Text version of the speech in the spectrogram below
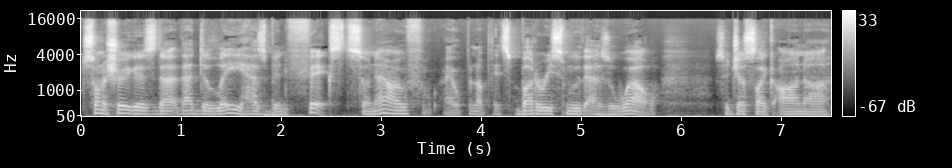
Just want to show you guys that that delay has been fixed. So now if I open up it's buttery smooth as well. So just like on uh,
